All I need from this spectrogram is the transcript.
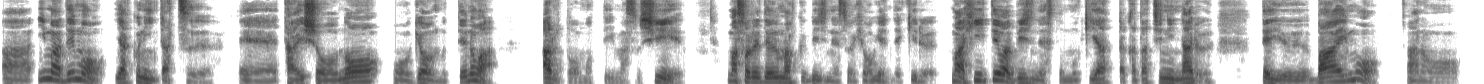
あ、あ今でも役に立つ、えー、対象の業務っていうのはあると思っていますし、まあそれでうまくビジネスを表現できる。まあ引いてはビジネスと向き合った形になるっていう場合も、あの、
